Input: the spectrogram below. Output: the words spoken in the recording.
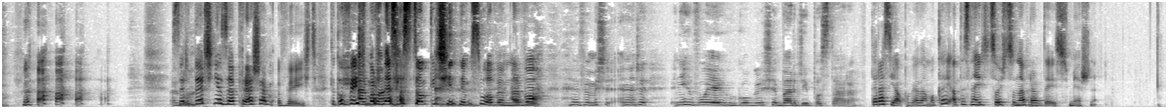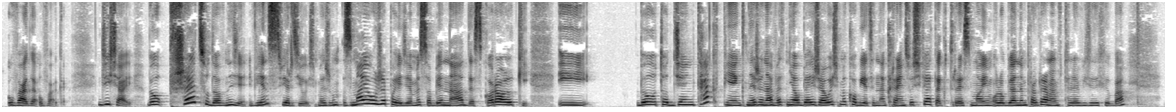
Albo- Serdecznie zapraszam wyjść. Tylko wyjść Albo- można zastąpić innym słowem Albo wymyśl, znaczy niech wujek Google się bardziej postara. Teraz ja opowiadam, ok? A ty znajdź coś, co naprawdę jest śmieszne. Uwaga, uwaga. Dzisiaj był przecudowny dzień, więc stwierdziłyśmy, że z Mają, że pojedziemy sobie na deskorolki. I był to dzień tak piękny, że nawet nie obejrzałyśmy Kobiety na krańcu świata, które jest moim ulubionym programem w telewizji chyba.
